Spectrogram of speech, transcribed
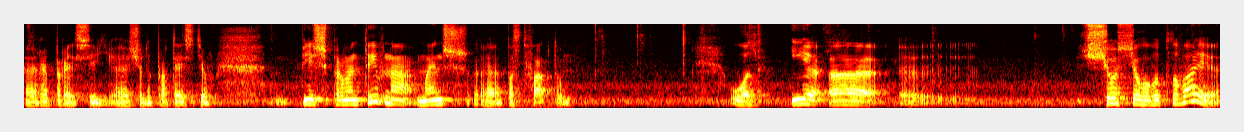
репресій е, щодо протестів. Більш превентивна, менш е, постфактум. От. І е, е, що з цього випливає?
